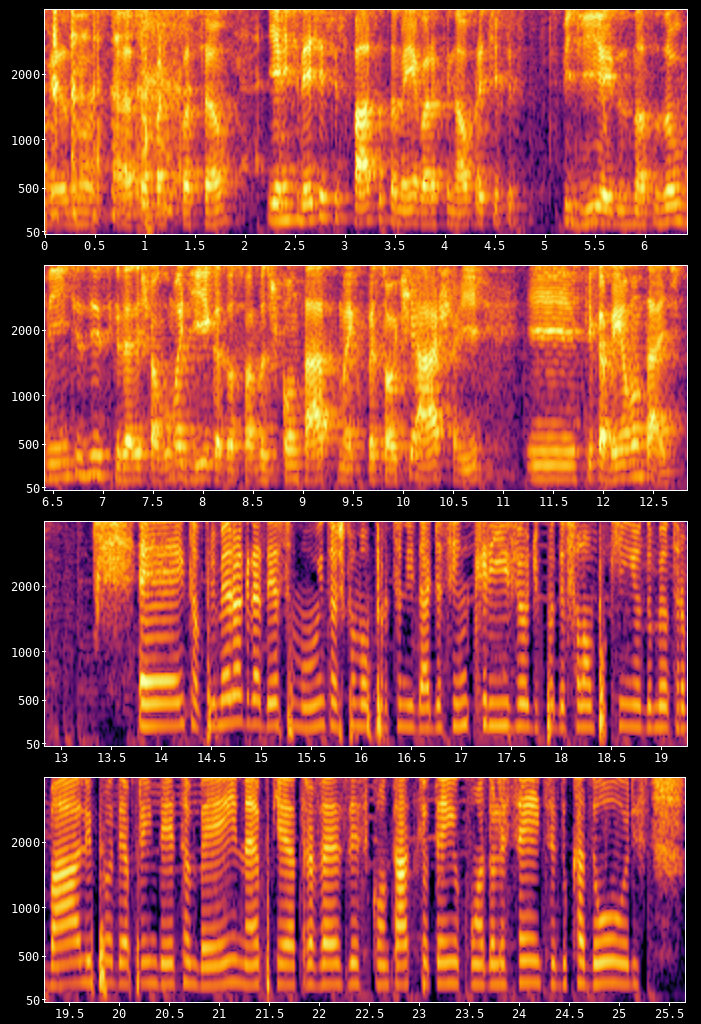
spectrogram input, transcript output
mesmo a tua participação. E a gente deixa esse espaço também agora final para ti, para te despedir aí dos nossos ouvintes e se quiser deixar alguma dica, tuas formas de contato, como é que o pessoal te acha aí e fica bem à vontade. É, então, primeiro eu agradeço muito, acho que é uma oportunidade assim incrível de poder falar um pouquinho do meu trabalho e poder aprender também, né? Porque é através desse contato que eu tenho com adolescentes, educadores,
